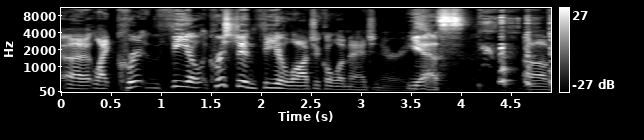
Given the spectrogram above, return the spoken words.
uh, like theo- Christian theological imaginaries Yes. of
